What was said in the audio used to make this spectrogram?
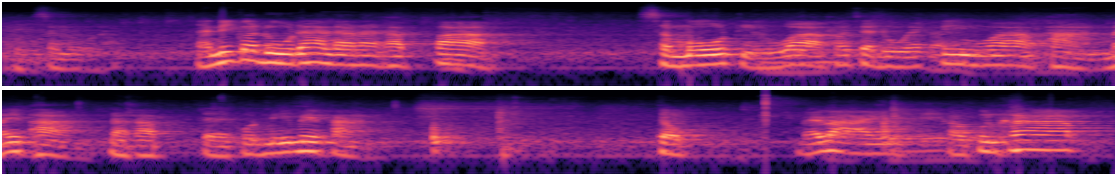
เพย์สโลแล้วอันนี้ก็ดูได้แล้วนะครับว่าสมูทหรือว่าเขาจะดู acting ว่าผ่านไม่ผ่านนะครับ แต่คนนี้ไม่ผ่าน จบบ๊ายบาย ขอบคุณครับ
